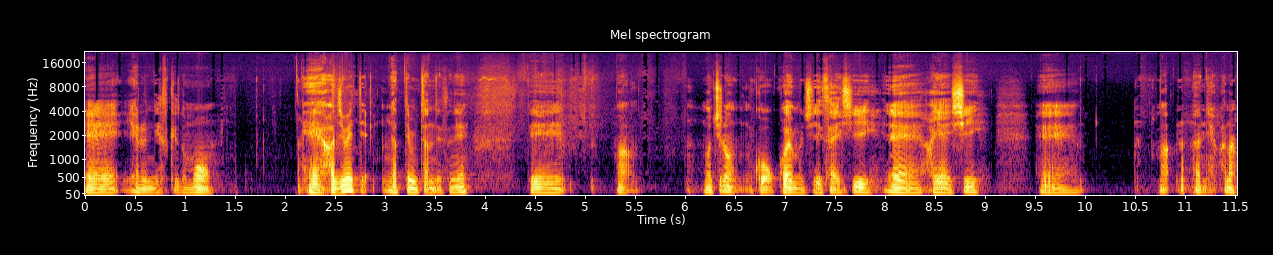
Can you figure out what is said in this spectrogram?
えー、やるんですけども、えー、初めてやってみたんですね。でまあもちろんこう声も小さいし、えー、早いし、えー、まあ、何やかな、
